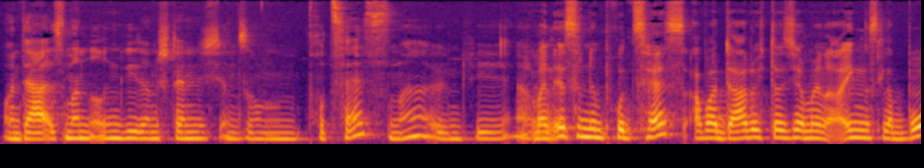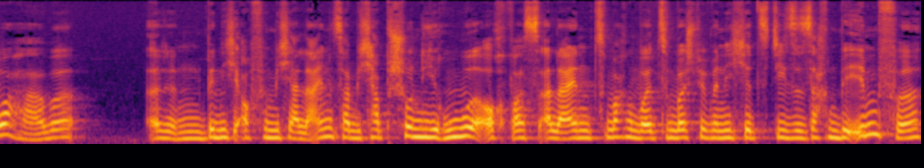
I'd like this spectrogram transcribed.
Und da ist man irgendwie dann ständig in so einem Prozess, ne? Irgendwie. Man ist in einem Prozess, aber dadurch, dass ich ja mein eigenes Labor habe, äh, dann bin ich auch für mich allein. Ich habe schon die Ruhe, auch was alleine zu machen, weil zum Beispiel, wenn ich jetzt diese Sachen beimpfe,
